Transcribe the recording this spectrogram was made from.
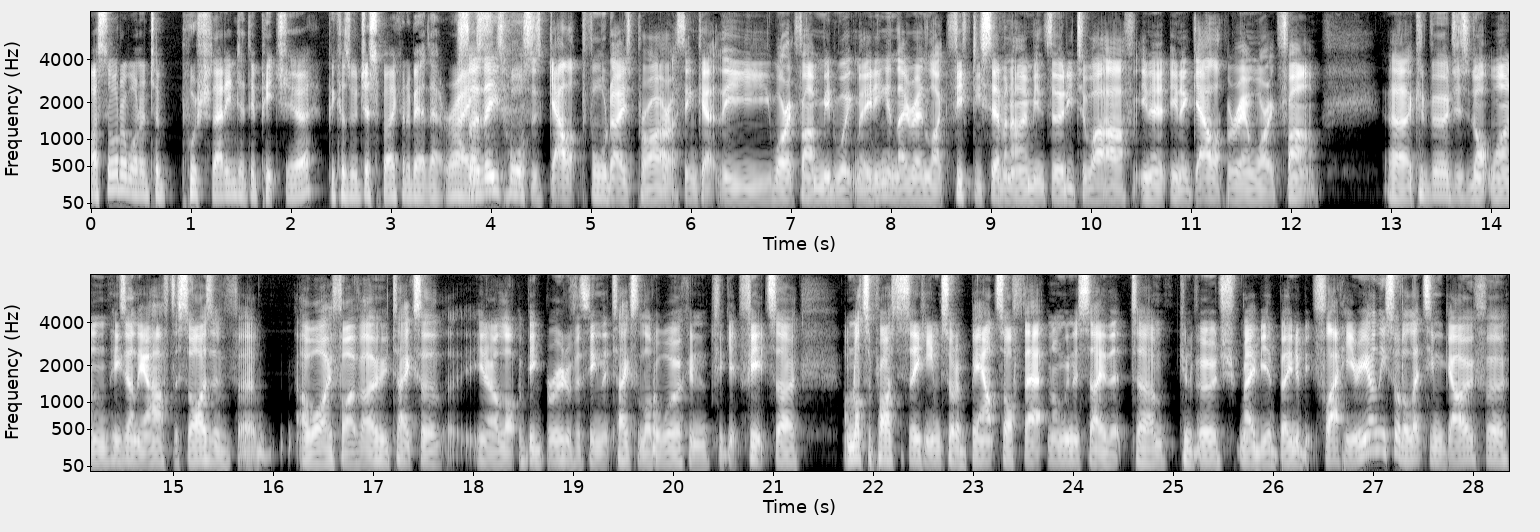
I sort of wanted to push that into the picture because we've just spoken about that race. So these horses galloped four days prior, I think, at the Warwick Farm midweek meeting, and they ran like 57 home in 32 a half in a, in a gallop around Warwick Farm. Uh, Converge is not one. He's only half the size of uh, Hawaii Five O, who takes a you know a, lot, a big brute of a thing that takes a lot of work and to get fit. So I'm not surprised to see him sort of bounce off that. And I'm going to say that um, Converge maybe have been a bit flat here. He only sort of lets him go for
